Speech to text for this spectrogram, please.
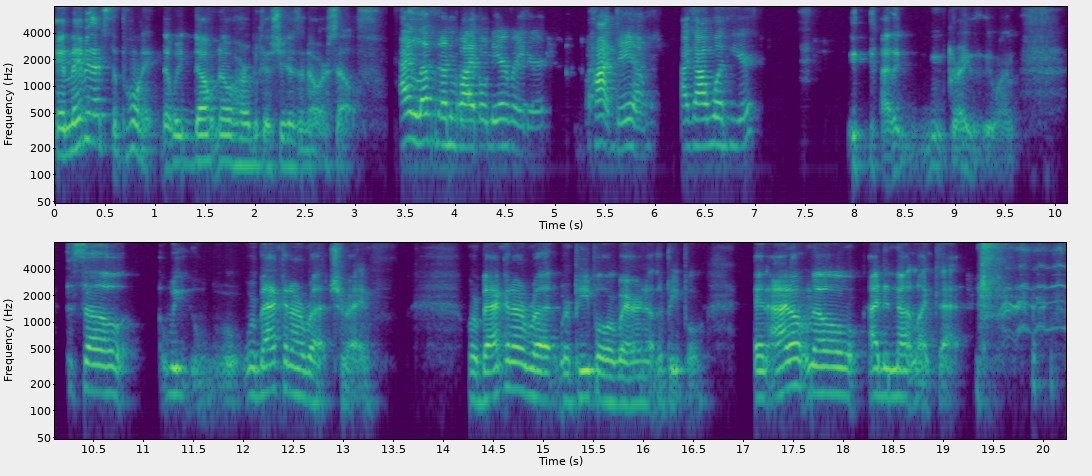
And maybe that's the point that we don't know her because she doesn't know herself. I love an unreliable narrator. Hot damn. I got one here. You got a crazy one. So we we're back in our rut, Trey. We're back in our rut where people are wearing other people. And I don't know, I did not like that.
